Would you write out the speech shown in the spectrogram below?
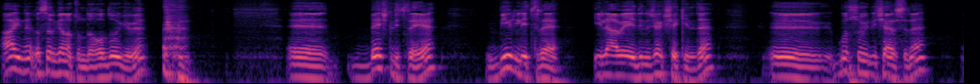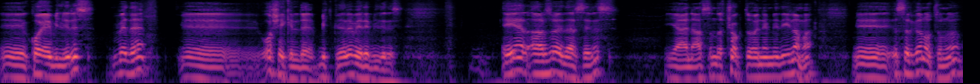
aynı ısırgan otunda olduğu gibi e, 5 litreye 1 litre ilave edilecek şekilde e, bu suyun içerisine e, koyabiliriz ve de e, o şekilde bitkilere verebiliriz. Eğer arzu ederseniz yani aslında çok da önemli değil ama e, ısırgan otunu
